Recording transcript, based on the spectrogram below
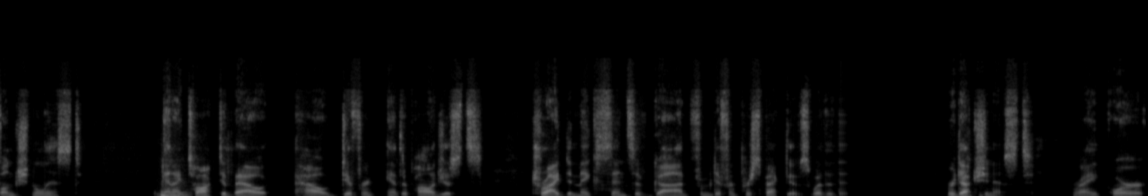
functionalist. And mm-hmm. I talked about how different anthropologists tried to make sense of God from different perspectives, whether the reductionist, right, or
